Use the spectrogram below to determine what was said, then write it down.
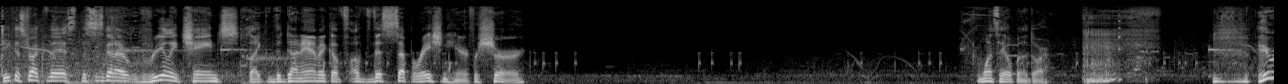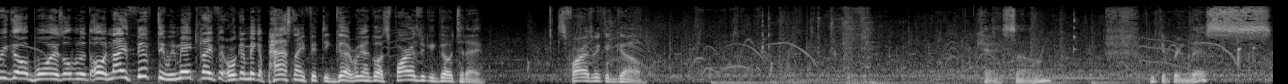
Deconstruct this. This is gonna really change like the dynamic of, of this separation here for sure. Once they open the door. Here we go, boys. Open it. Oh, 950. We made it to 950. We're to make it past 950. Good. We're to go as far as we could go today. As far as we could go. Okay, so we could bring this.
